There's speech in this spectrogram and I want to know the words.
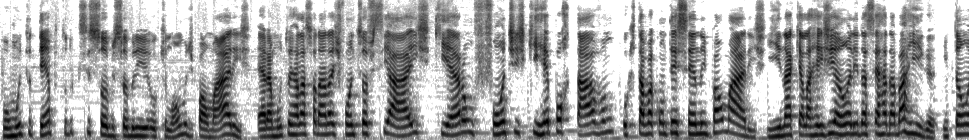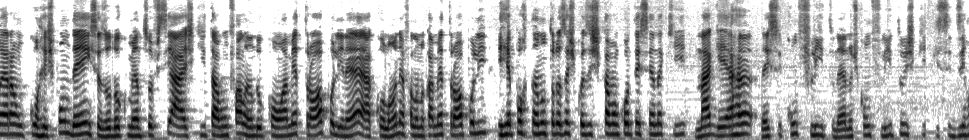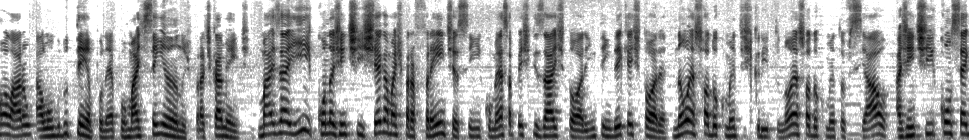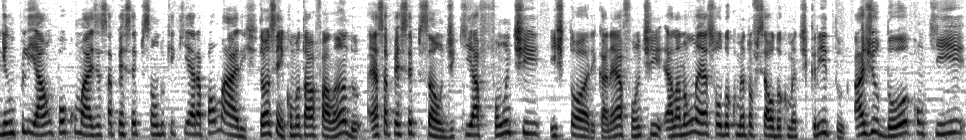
por muito tempo, tudo que se soube sobre o quilombo de Palmares era muito relacionado às fontes oficiais, que eram fontes que reportavam o que estava acontecendo em Palmares e naquela região ali da Serra da Barriga. Então, eram correspondências ou documentos oficiais que estavam falando com a metrópole, né? A colônia falando com a metrópole e reportando todas as coisas que estavam acontecendo aqui na guerra, nesse nesse conflito, né? Nos conflitos que, que, se desenrolaram ao longo do tempo, né? Por mais de 100 anos, praticamente. Mas aí, quando a gente chega mais para frente, assim, começa a pesquisar a história, entender que a história não é só documento escrito, não é só documento oficial, a gente consegue ampliar um pouco mais essa percepção do que, que era Palmares. Então, assim, como eu tava falando, essa percepção de que a fonte histórica, né? A fonte, ela não é só o documento oficial, o documento escrito, ajudou com que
